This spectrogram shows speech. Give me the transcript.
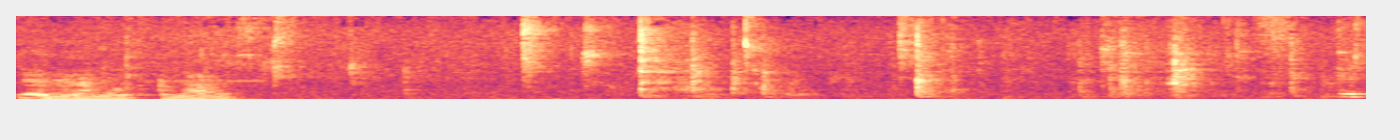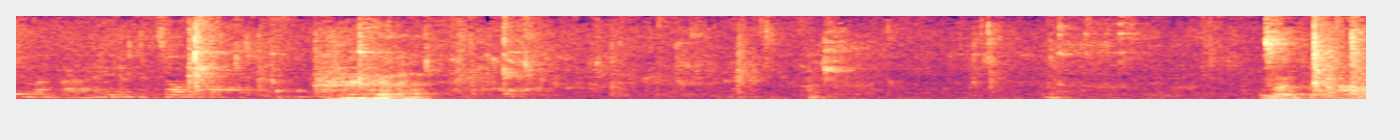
เนี่ยนี่นะมุดอันยังขึ้นมาการให้ชอบมันจะเอา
